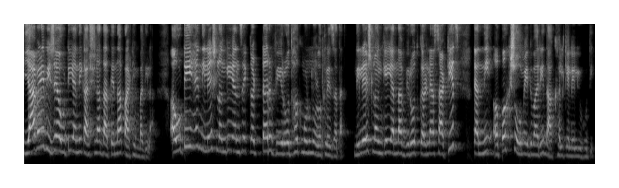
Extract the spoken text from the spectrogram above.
यावेळी विजय औटी यांनी काशीनाथ दातेंना पाठिंबा दिला. औटी हे निलेश लंके यांचे कट्टर विरोधक म्हणून ओळखले जातात. निलेश लंके यांना विरोध करण्यासाठीच त्यांनी अपक्ष उमेदवारी दाखल केलेली होती.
